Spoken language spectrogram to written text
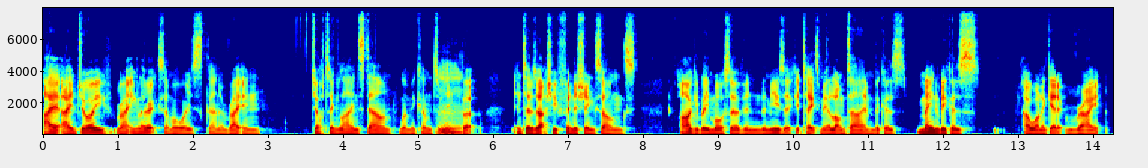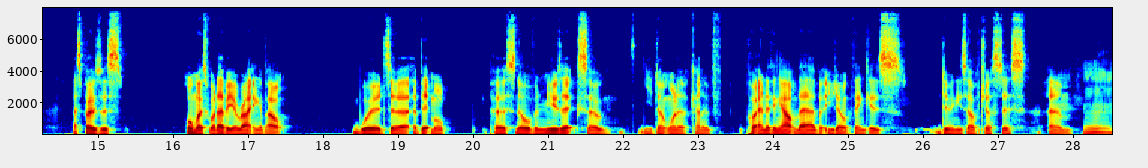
I I enjoy writing lyrics. I'm always kind of writing, jotting lines down when we come to me. Mm. But in terms of actually finishing songs, arguably more so than the music, it takes me a long time because mainly because I want to get it right. I suppose there's almost whatever you're writing about, words are a bit more personal than music, so you don't want to kind of put anything out there that you don't think is doing yourself justice. Um, Hmm.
